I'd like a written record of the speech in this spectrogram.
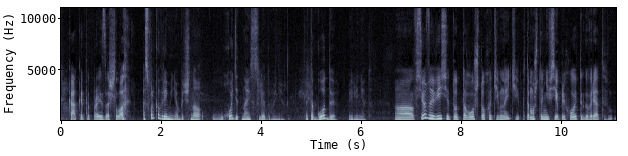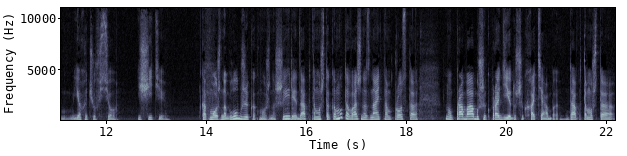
как это произошло. А сколько времени обычно уходит на исследование? Это годы или нет? Все зависит от того, что хотим найти. Потому что не все приходят и говорят, я хочу все. Ищите как можно глубже, как можно шире, mm-hmm. да, потому что кому-то важно знать там просто ну, про бабушек, про дедушек хотя бы, да, потому что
